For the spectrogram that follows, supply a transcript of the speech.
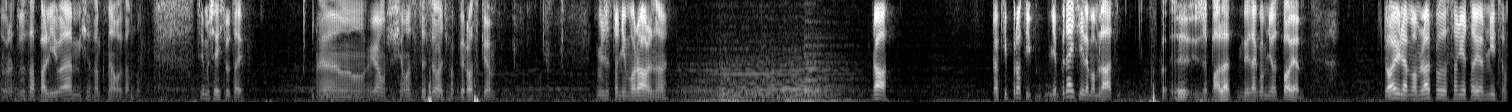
Dobra, tu zapaliłem i się zamknęło za mną. Czyli muszę iść tutaj. Eee, ja muszę się odstresować papieroskiem. Wiem, że to niemoralne. A! Taki protip. Nie pytajcie ile mam lat, yy, że palę, bo i tak wam nie odpowiem. To ile mam lat pozostanie tajemnicą.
